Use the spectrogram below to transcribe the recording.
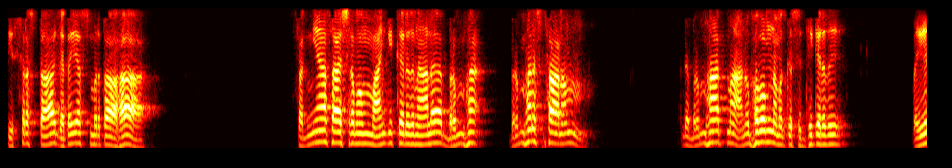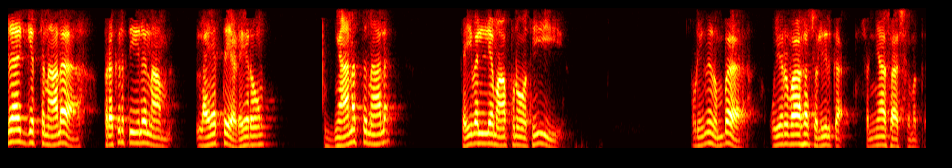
திஸ்ரஸ்தா கதயஸ்மிருதாக சந்நியாசாசிரமம் வாங்கிக்கிறதுனால பிரம்ம பிரம்மணஸ்தானம் அந்த பிரம்மாத்மா அனுபவம் நமக்கு சித்திக்கிறது. வைராக்கியத்தினால பிரகிருத்தியில் நாம் லயத்தை அடையிறோம். ஞானத்தினால கைவல்யம் ஆப்னோதி அப்படின்னு ரொம்ப உயர்வாக சொல்லியிருக்கா சந்நியாசாசிரமத்தை.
